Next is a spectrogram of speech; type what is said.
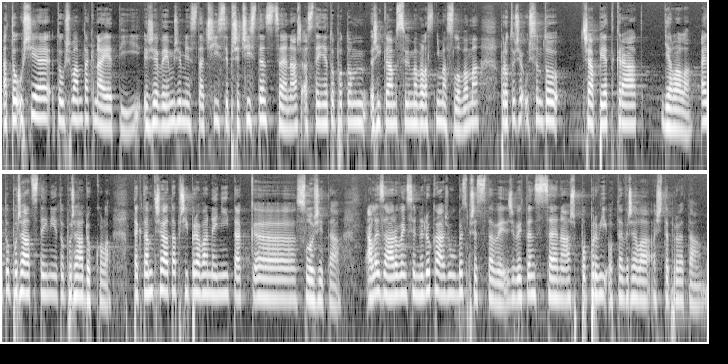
A to už, je, to už mám tak najetý, že vím, že mě stačí si přečíst ten scénář a stejně to potom říkám svýma vlastníma slovama, protože už jsem to třeba pětkrát dělala. A je to pořád stejný, je to pořád dokola. Tak tam třeba ta příprava není tak uh, složitá. Ale zároveň si nedokážu vůbec představit, že bych ten scénář poprvé otevřela až teprve tam.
